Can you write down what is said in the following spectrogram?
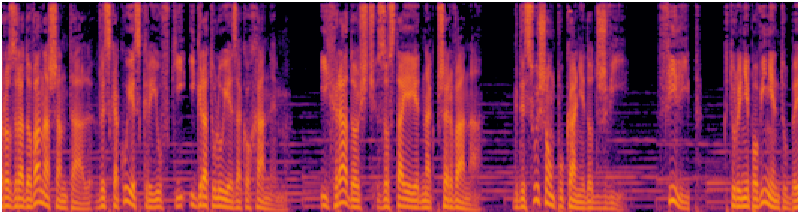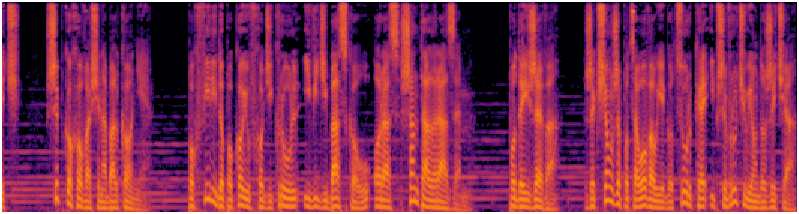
Rozradowana Chantal wyskakuje z kryjówki i gratuluje zakochanym. Ich radość zostaje jednak przerwana, gdy słyszą pukanie do drzwi. Filip, który nie powinien tu być, szybko chowa się na balkonie. Po chwili do pokoju wchodzi król i widzi Baską oraz Chantal razem. Podejrzewa, że książę pocałował jego córkę i przywrócił ją do życia,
